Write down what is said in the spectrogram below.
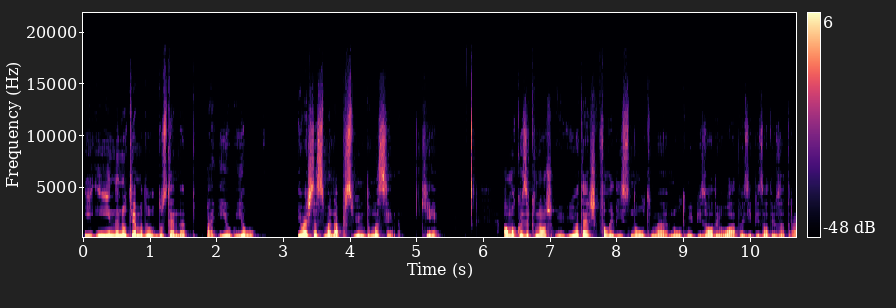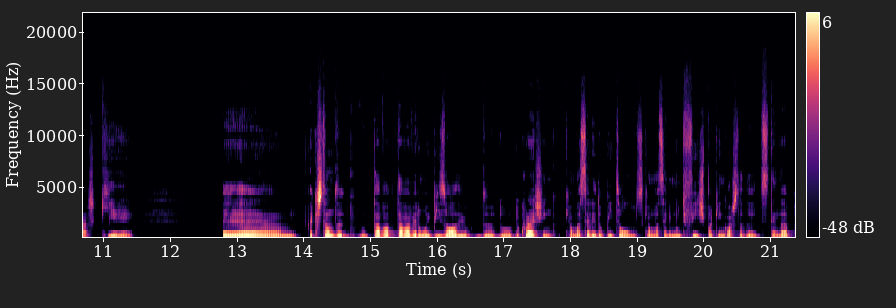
e, e ainda no tema do, do stand-up, eu, eu, eu esta semana apercebi-me de uma cena que é. Há uma coisa que nós. Eu até acho que falei disso no, última, no último episódio, ou há dois episódios atrás, que é. é a questão de. Estava a ver um episódio de, do, do Crashing, que é uma série do Pete Holmes, que é uma série muito fixe para quem gosta de, de stand-up.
